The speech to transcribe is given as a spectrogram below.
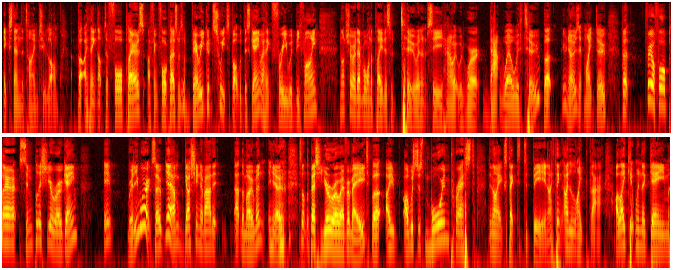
extend the time too long. But I think up to four players, I think four players was a very good sweet spot with this game. I think three would be fine. Not sure I'd ever want to play this with two. I don't see how it would work that well with two, but who knows, it might do. But three or four player, simplish Euro game, it really worked. So yeah, I'm gushing about it at the moment. You know, it's not the best Euro ever made, but I, I was just more impressed than I expected to be. And I think I like that. I like it when a game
